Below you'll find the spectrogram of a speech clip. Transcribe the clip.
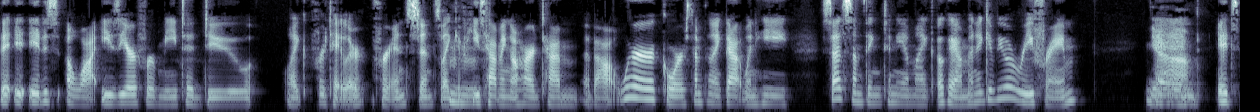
that it, it is a lot easier for me to do like for Taylor, for instance, like Mhm. if he's having a hard time about work or something like that when he says something to me, I'm like, okay, I'm going to give you a reframe. Yeah. And it's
